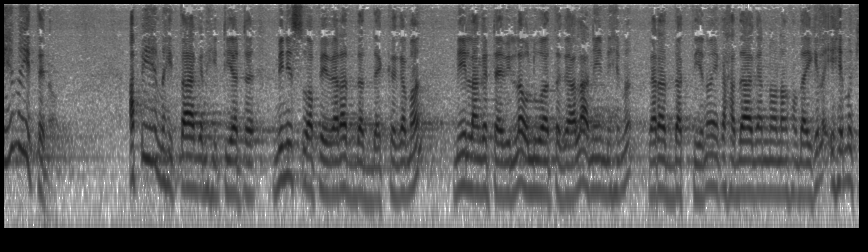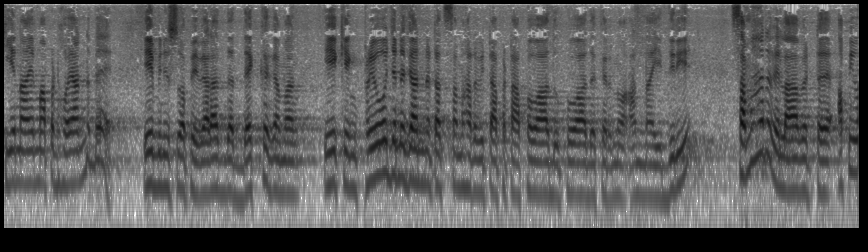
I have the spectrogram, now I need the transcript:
එහෙම හිතෙනවා. අපි එහෙම හිතාගෙන හිටියට මිනිස්සු අපේ වැරද්දක් දැක්ක ගමන් මේ ළඟට ඇවිල්ලා ඔළුව අත ගාලා අනේ මෙහෙම වැරද්දක් තියෙනවා ඒක හදා ගන්නවා නම් හොඳයි කියලා එහෙම කියන අයම අපිට හොයන්න බෑ. ඒ මිනිස්සු අපේ වැරද්දක් දැක්ක ගමන් ඒකෙන් ප්‍රයෝජන ගන්නටත් සමහර විට අපට අපවාද උපවාද කරනවා අන් අය ඉදිරියේ. සමහර වෙලාවට අපිව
